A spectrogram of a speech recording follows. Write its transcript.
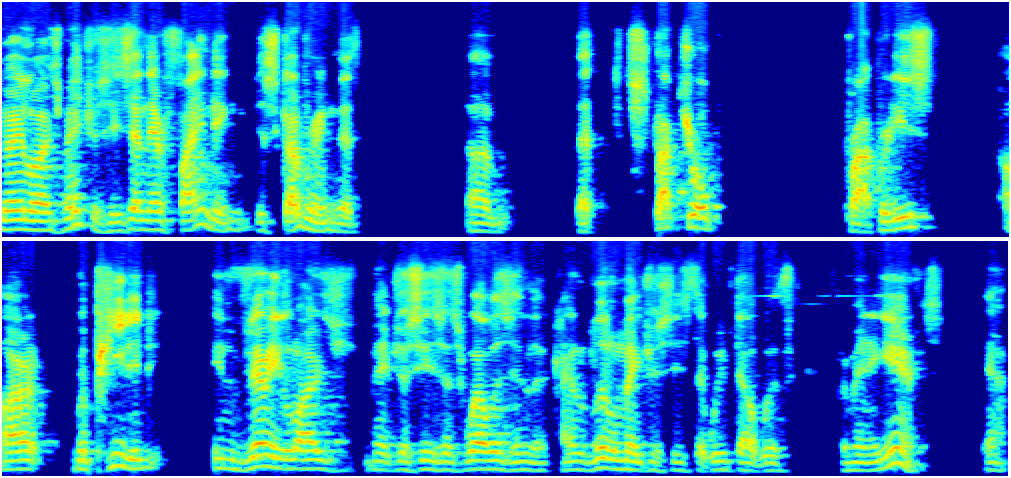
very large matrices, and they're finding discovering that um, that structural properties are repeated in very large matrices as well as in the kind of little matrices that we've dealt with for many years. Yeah.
